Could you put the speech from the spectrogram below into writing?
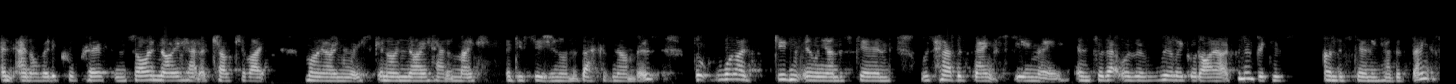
an analytical person, so I know how to calculate my own risk and I know how to make a decision on the back of numbers. But what I didn't really understand was how the banks view me. And so that was a really good eye opener because understanding how the banks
